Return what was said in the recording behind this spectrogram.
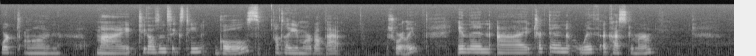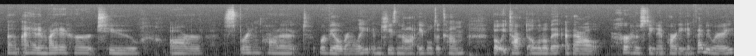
worked on my 2016 goals. I'll tell you more about that shortly. And then I checked in with a customer um, I had invited her to our spring product reveal rally and she's not able to come but we talked a little bit about her hosting a party in February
